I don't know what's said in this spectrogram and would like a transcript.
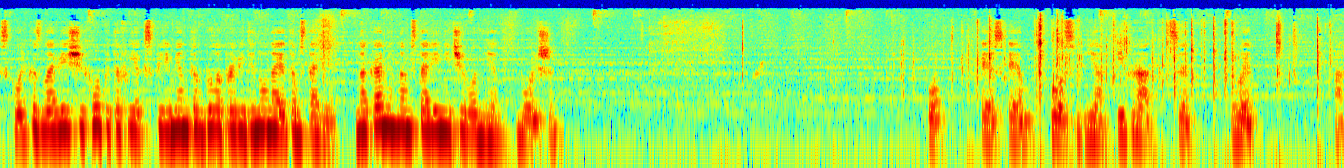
сколько зловещих опытов и экспериментов было проведено на этом столе. На каменном столе ничего нет больше. О, С, М, О, С, Я, и крат, С, В. А,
